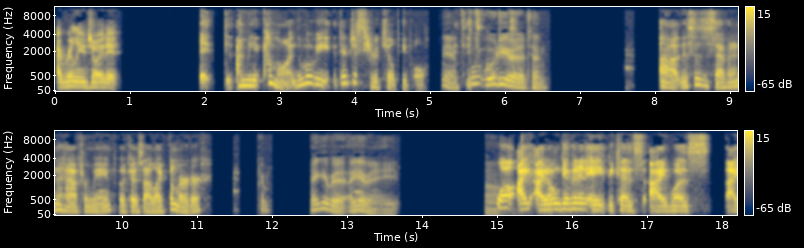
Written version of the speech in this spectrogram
i really enjoyed it. It i mean come on the movie they're just here to kill people. Yeah. It's- it's what, would you give it out of 10 uh this is a seven and a half for me because i like the murder. I give it i give it an eight. Um, Well, I, I don't give it an eight because I was I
